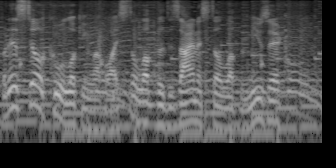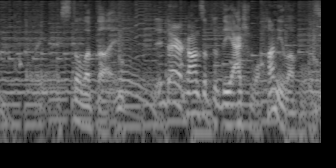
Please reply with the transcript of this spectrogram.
but it is still a cool looking level. I still love the design, I still love the music, like, I still love the, the entire concept of the actual honey levels,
